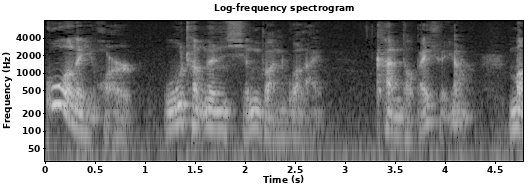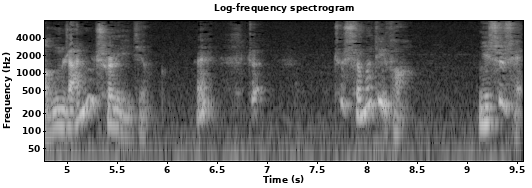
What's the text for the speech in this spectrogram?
过了一会儿，吴承恩醒转过来，看到白雪燕，猛然吃了一惊：“哎，这这什么地方？你是谁？”“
